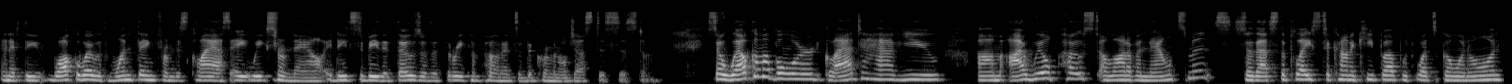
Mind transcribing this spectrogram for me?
And if they walk away with one thing from this class eight weeks from now, it needs to be that those are the three components of the criminal justice system. So, welcome aboard. Glad to have you. Um, I will post a lot of announcements. So, that's the place to kind of keep up with what's going on.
